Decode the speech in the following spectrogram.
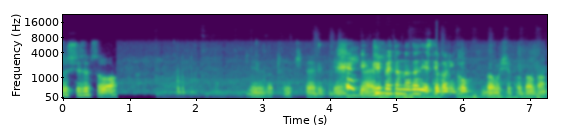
Coś się zepsuło. 1, 2, 3, 4, 5, 6, Creeper tam nadal jest, Jagoniku. bo mu się podoba.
